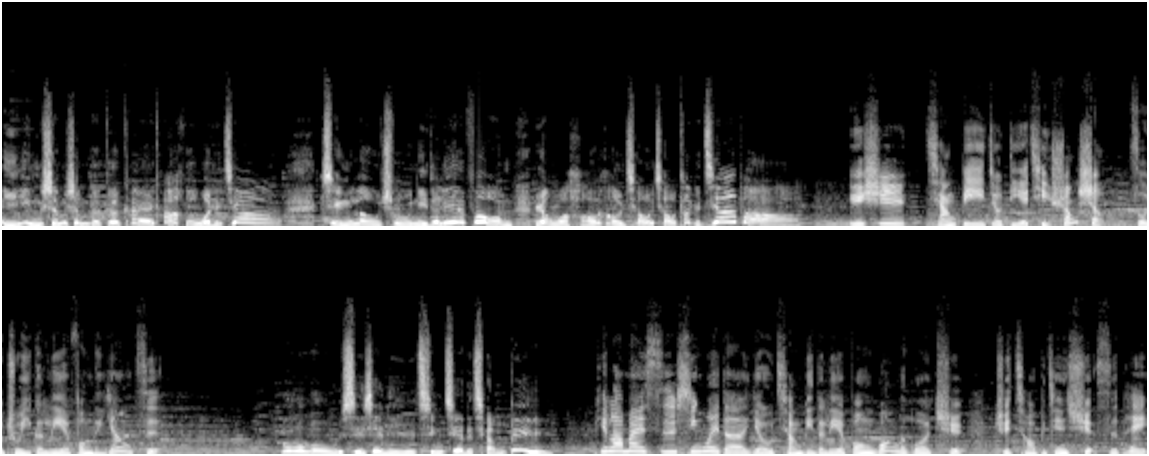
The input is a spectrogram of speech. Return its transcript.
你硬生生的隔开他和我的家，请露出你的裂缝，让我好好瞧瞧他的家吧。于是墙壁就叠起双手，做出一个裂缝的样子。哦，谢谢你，亲切的墙壁。皮拉麦斯欣慰的由墙壁的裂缝望了过去，却瞧不见雪丝佩，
